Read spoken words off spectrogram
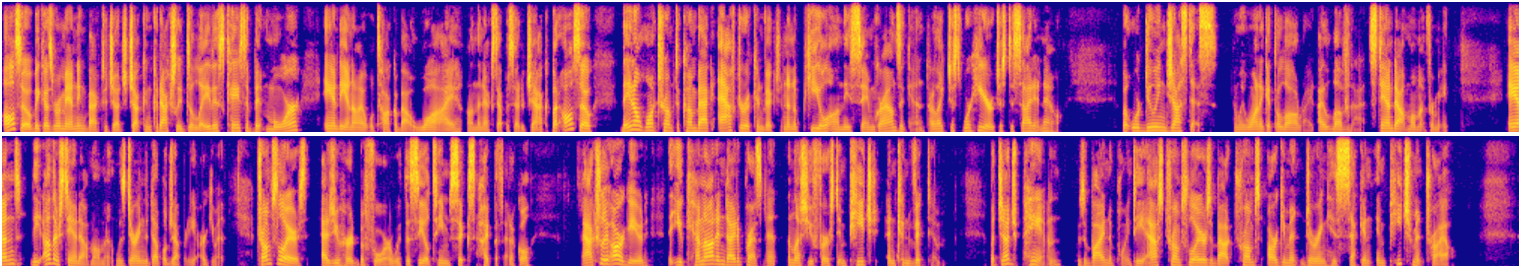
Also, because remanding back to Judge Chutkan could actually delay this case a bit more. Andy and I will talk about why on the next episode of Jack. But also, they don't want Trump to come back after a conviction and appeal on these same grounds again. They're like, just we're here, just decide it now. But we're doing justice and we want to get the law right. I love that. Standout moment for me. And the other standout moment was during the double jeopardy argument. Trump's lawyers, as you heard before with the SEAL Team 6 hypothetical, actually argued that you cannot indict a president unless you first impeach and convict him. But Judge Pan, who's a Biden appointee, asked Trump's lawyers about Trump's argument during his second impeachment trial.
